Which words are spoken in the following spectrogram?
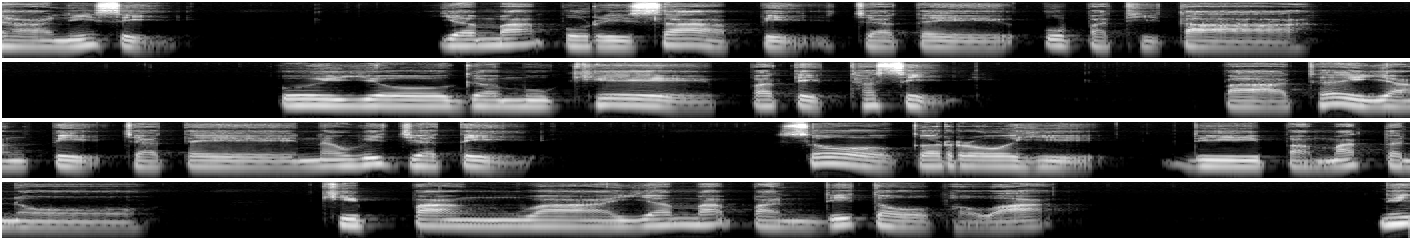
ดานิสิยมะปุริซาปิจเตอุปติตา อุยโยกมุเคปติทสิปาเทยังปิจเตนวิจติ โซกโรหิดีปมัตตโน ขิปังวายมะปันดิโตภวะ นิ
